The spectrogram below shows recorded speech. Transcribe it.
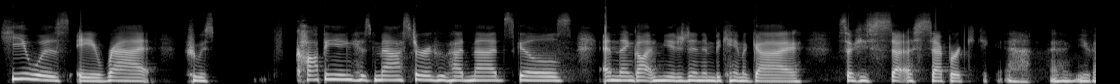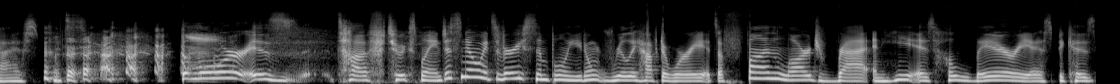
He was a rat who was copying his master who had mad skills and then got mutated and became a guy. So he's a separate, uh, you guys. It's- the lore is tough to explain. Just know it's very simple and you don't really have to worry. It's a fun, large rat, and he is hilarious because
